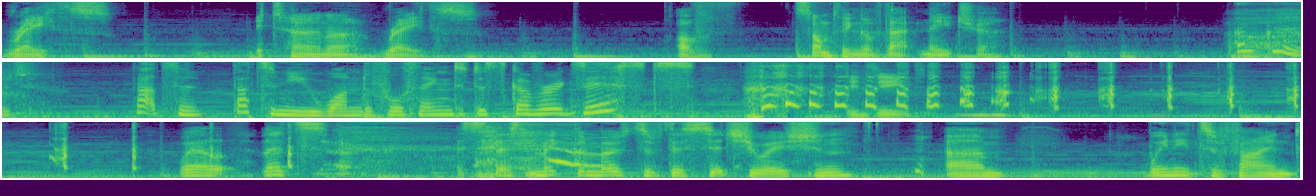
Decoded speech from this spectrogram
Wraiths. Eterna wraiths. Of something of that nature. Oh, good. That's a that's a new wonderful thing to discover exists. Indeed. Well, let's, let's let's make the most of this situation. Um, we need to find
